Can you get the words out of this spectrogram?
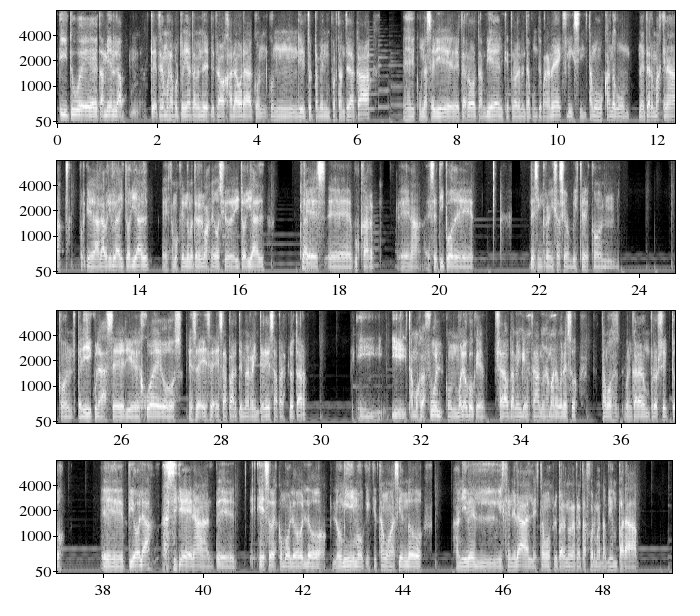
Y tuve también la. tenemos la oportunidad también de, trabajar ahora con, un director también importante de acá, eh, con una serie de terror también, que probablemente apunte para Netflix. Y estamos buscando como meter más que nada, porque al abrir la editorial, eh, estamos queriendo meter el más negocio de editorial, que es eh, buscar ese tipo de, de sincronización, ¿viste? Con, con películas, series, juegos, esa, esa parte me reinteresa para explotar y, estamos a full con Moloco, que ya también que me está dando una mano con eso. Estamos por encarar un proyecto eh, piola, así que nada, eh, eso es como lo, lo, mínimo que, estamos haciendo a nivel general. Estamos preparando una plataforma también para,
